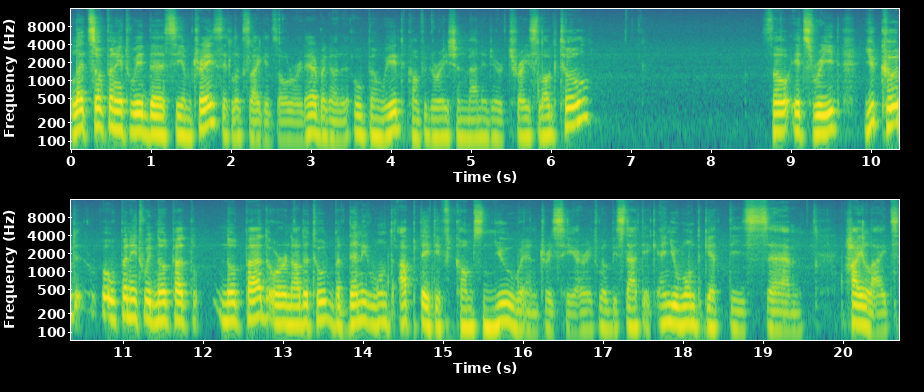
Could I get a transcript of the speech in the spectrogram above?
let's open it with the CM Trace. It looks like it's already there. We're going to open with Configuration Manager Trace Log Tool. So it's read. You could open it with Notepad notepad or another tool but then it won't update if it comes new entries here it will be static and you won't get these um, highlights.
